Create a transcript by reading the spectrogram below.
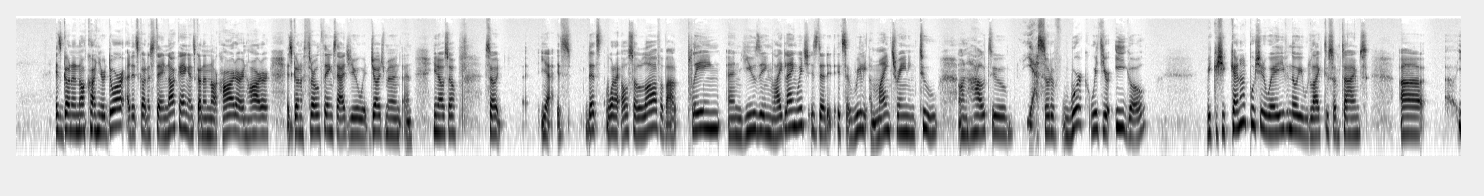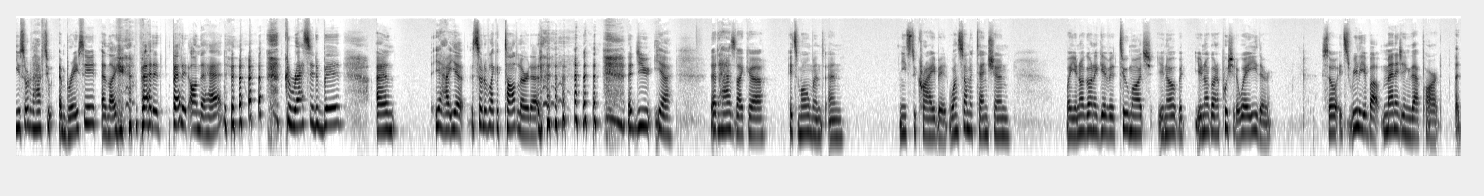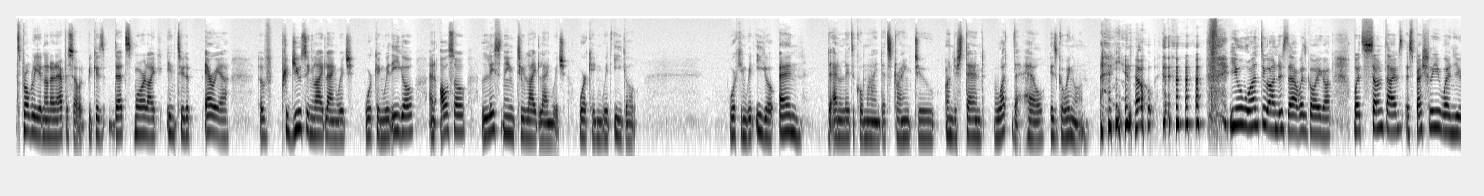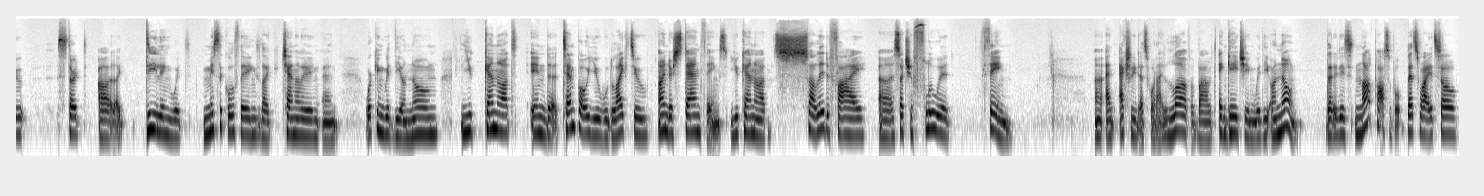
it's gonna knock on your door and it's gonna stay knocking and it's gonna knock harder and harder. It's gonna throw things at you with judgment and you know so so yeah it's that's what I also love about playing and using light language is that it, it's a really a mind training tool on how to yeah sort of work with your ego because you cannot push it away even though you would like to sometimes. Uh, you sort of have to embrace it and like pat it pat it on the head caress it a bit. And yeah yeah it's sort of like a toddler that that you yeah that has like a its moment and needs to cry a bit. Wants some attention but you're not going to give it too much you know but you're not going to push it away either. So it's really about managing that part that's probably another episode because that's more like into the area of producing light language working with ego and also listening to light language working with ego working with ego and the analytical mind that's trying to understand what the hell is going on. you know, you want to understand what's going on, but sometimes, especially when you start uh, like dealing with mystical things like channeling and working with the unknown. You cannot, in the tempo you would like to, understand things. You cannot solidify uh, such a fluid thing. Uh, and actually, that's what I love about engaging with the unknown, that it is not possible. That's why it's so,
